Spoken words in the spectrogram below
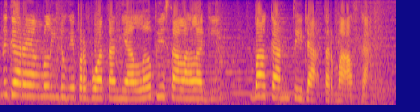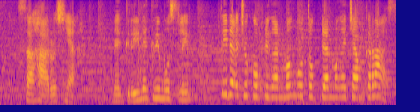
negara yang melindungi perbuatannya lebih salah lagi, bahkan tidak termaafkan. Seharusnya negeri-negeri Muslim tidak cukup dengan mengutuk dan mengecam keras,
